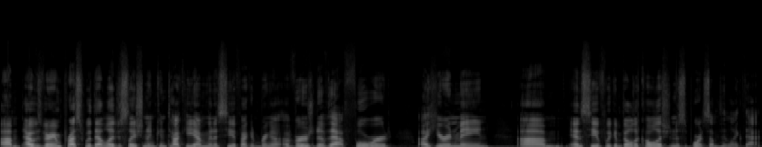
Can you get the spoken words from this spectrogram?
um, I was very impressed with that legislation in Kentucky. I'm going to see if I can bring a, a version of that forward uh, here in Maine um, and see if we can build a coalition to support something like that.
